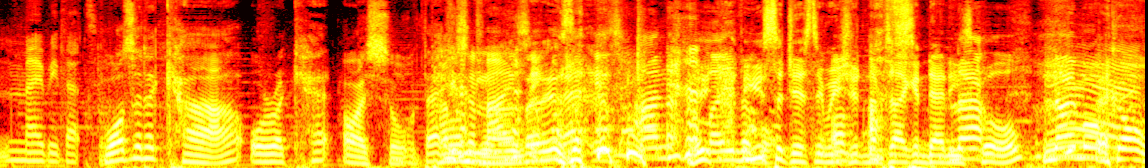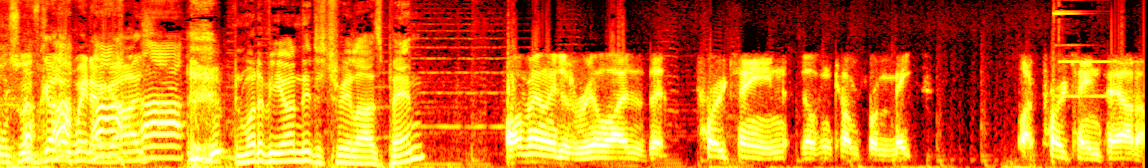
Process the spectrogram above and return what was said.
Maybe that's it. Was it a car or a cat I saw? That is Palindrome, amazing. that is- That is unbelievable. Are you suggesting we um, shouldn't have taken Danny's No, call? No more calls. We've got a winner, guys. And what have you only just realised, Ben? I've only just realised that protein doesn't come from meat, like protein powder.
